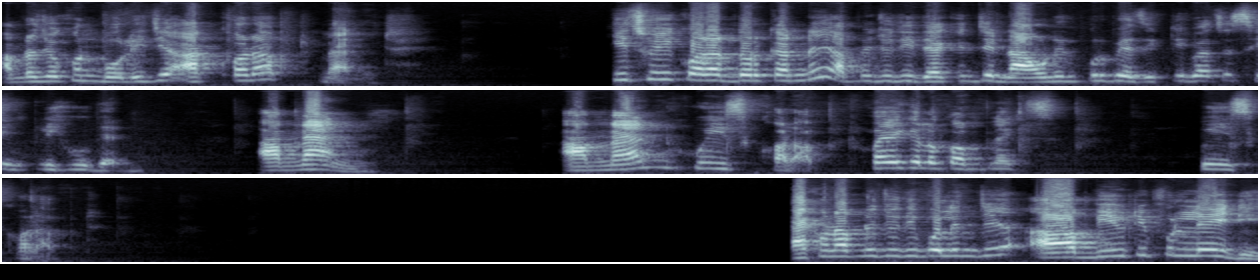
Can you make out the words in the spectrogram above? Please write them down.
আমরা যখন বলি যে আ করাপ্ট ম্যান কিছুই করার দরকার নেই। আপনি যদি দেখেন যে, নাউনের পূর্বে এজেক্টিভ আছে simply who then a man a man who is corrupt হয়ে গেল কমপ্লেক্স হু ইজ করাপ্ট এখন আপনি যদি বলেন যে a beautiful lady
